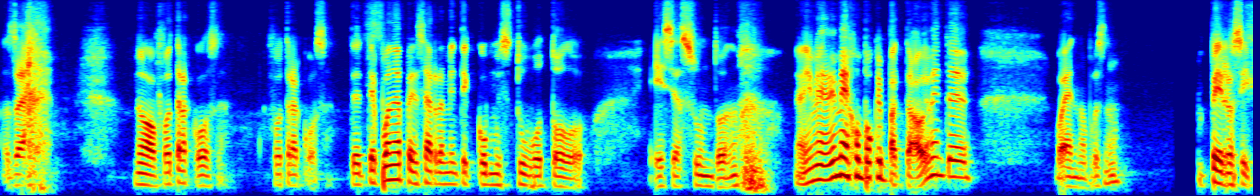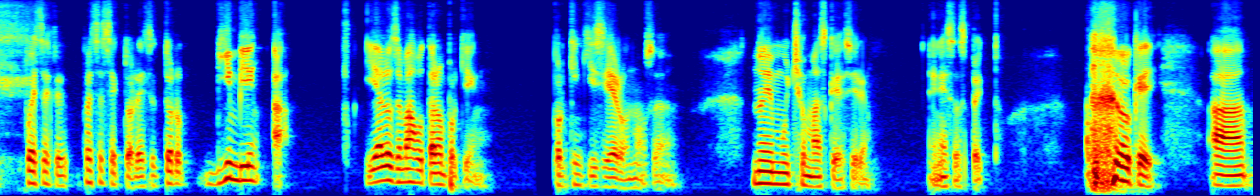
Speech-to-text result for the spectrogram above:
o sea, no, fue otra cosa otra cosa. Te, pone a pensar realmente cómo estuvo todo ese asunto, ¿no? A mí, me, dejó un poco impactado. Obviamente, bueno, pues no. Pero sí, fue ese, fue ese sector, el sector bien, bien A. Y ya los demás votaron por quien, por quien quisieron, ¿no? O sea, no hay mucho más que decir en ese aspecto. ok. Uh,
